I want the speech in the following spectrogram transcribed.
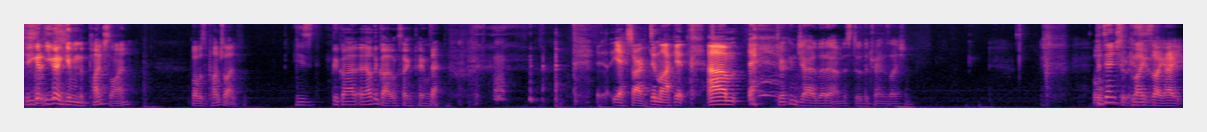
You got you got to give him the punchline. what was the punchline? He's the guy. The other guy looks like a penguin. Yeah, sorry, didn't like it. Um, Do you reckon Jared Leto understood the translation? Potentially, Because like, he's like, "Hey,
